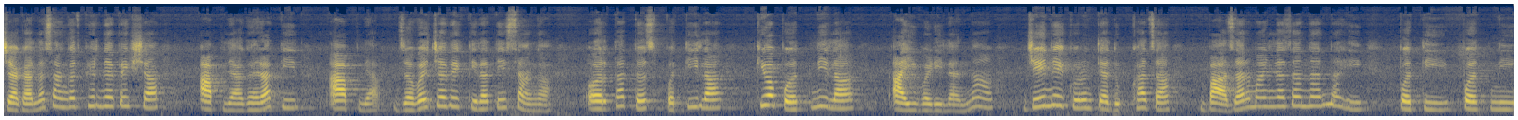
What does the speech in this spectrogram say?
जगाला सांगत फिरण्यापेक्षा आपल्या घरातील आपल्या जवळच्या व्यक्तीला ते सांगा. अर्थातच पतीला किंवा पत्नीला आई वडिलांना जेणेकरून त्या दुःखाचा बाजार मांडला जाणार नाही. पती पत्नी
